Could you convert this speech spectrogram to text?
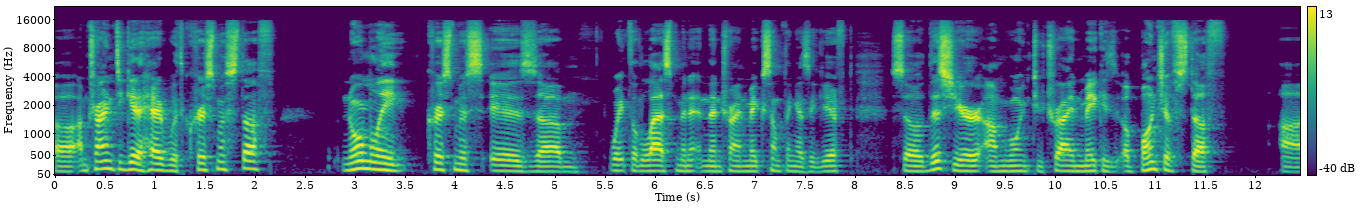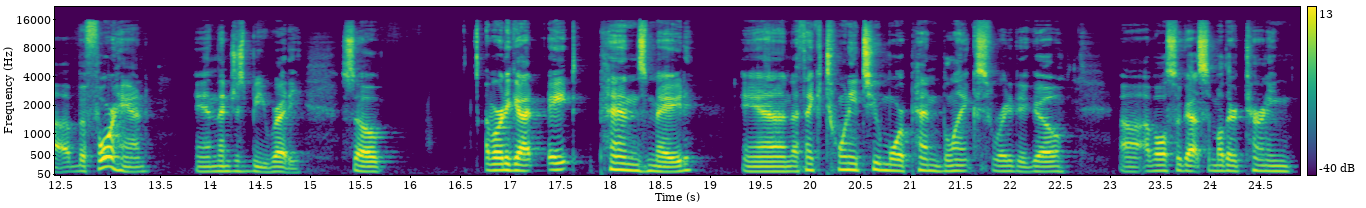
Uh, I'm trying to get ahead with Christmas stuff. Normally, Christmas is um, wait till the last minute and then try and make something as a gift. So this year, I'm going to try and make a bunch of stuff uh, beforehand and then just be ready. So I've already got eight pens made and I think 22 more pen blanks ready to go. Uh, I've also got some other turning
